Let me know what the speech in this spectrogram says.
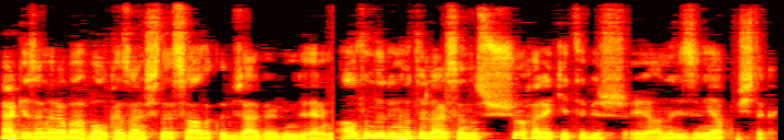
Herkese merhaba, bol kazançlı, sağlıklı, güzel bir gün dilerim. Altında dün hatırlarsanız şu hareketi bir e, analizini yapmıştık.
